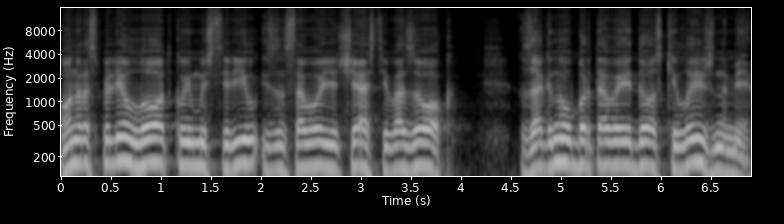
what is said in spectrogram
Он распилил лодку и мастерил из носовой ее части вазок. Загнул бортовые доски лыжными.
